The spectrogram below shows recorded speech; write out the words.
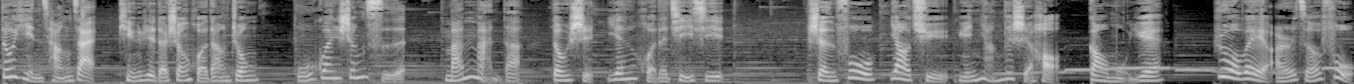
都隐藏在。平日的生活当中，无关生死，满满的都是烟火的气息。沈父要娶芸娘的时候，告母曰：“若为儿则父，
